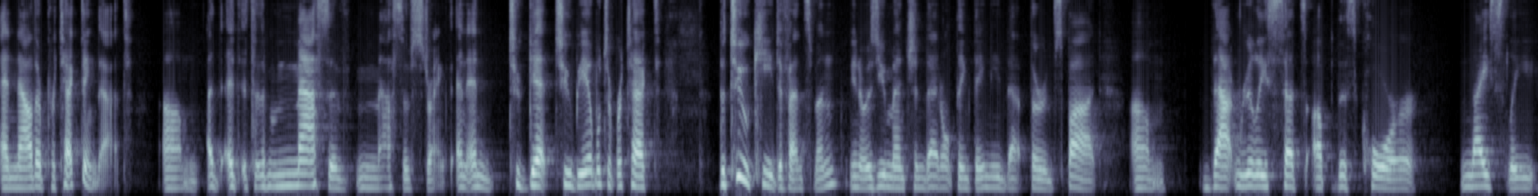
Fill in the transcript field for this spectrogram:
and now they're protecting that. Um, it, it's a massive, massive strength, and and to get to be able to protect the two key defensemen, you know, as you mentioned, I don't think they need that third spot. Um, that really sets up this core nicely,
